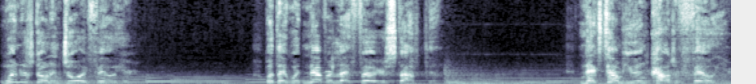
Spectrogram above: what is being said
Winners don't enjoy failure, but they would never let failure stop them. Next time you encounter failure,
